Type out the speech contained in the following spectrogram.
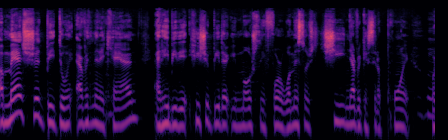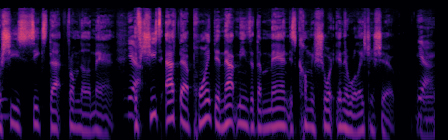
a man should be doing everything that he can, and he be the, he should be there emotionally for a woman, so she never gets to the point mm-hmm. where she seeks that from another man. Yeah. If she's at that point, then that means that the man is coming short in their relationship. Yeah. Mm-hmm.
